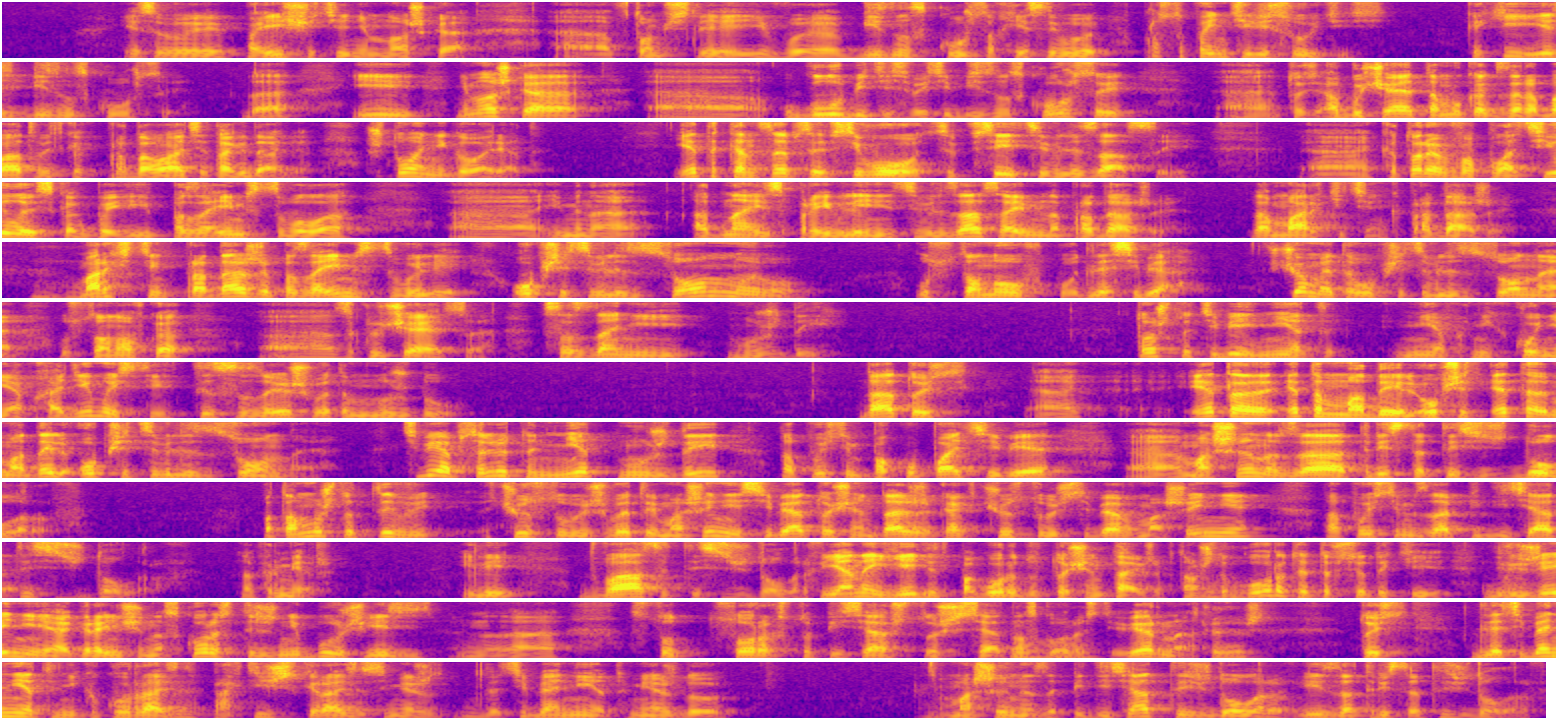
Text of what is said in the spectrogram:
Если вы поищете немножко, а, в том числе и в бизнес-курсах, если вы просто поинтересуетесь, какие есть бизнес-курсы, да, и немножко углубитесь в эти бизнес-курсы, а, то есть обучают тому, как зарабатывать, как продавать и так далее. Что они говорят? И это концепция всего, всей цивилизации, э, которая воплотилась как бы и позаимствовала э, именно одна из проявлений цивилизации, а именно продажи, да, маркетинг, продажи. Маркетинг, продажи позаимствовали общецивилизационную установку для себя. В чем эта общецивилизационная установка э, заключается? В создании нужды. То, что тебе нет не- никакой необходимости, ты создаешь в этом нужду. Да, то есть э, это, это, модель, обще, это модель общецивилизационная. Тебе абсолютно нет нужды, допустим, покупать себе э, машину за 300 тысяч долларов. Потому что ты чувствуешь в этой машине себя точно так же, как чувствуешь себя в машине, допустим, за 50 тысяч долларов, например. Или 20 тысяч долларов. И она едет по городу точно так же. Потому что город это все-таки движение и ограниченная скорость. Ты же не будешь ездить на 140, 150, 160 на Мгм. скорости, верно? Конечно. То есть для тебя нет никакой разницы, практически разницы между, для тебя нет между машиной за 50 тысяч долларов и за 300 тысяч долларов.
